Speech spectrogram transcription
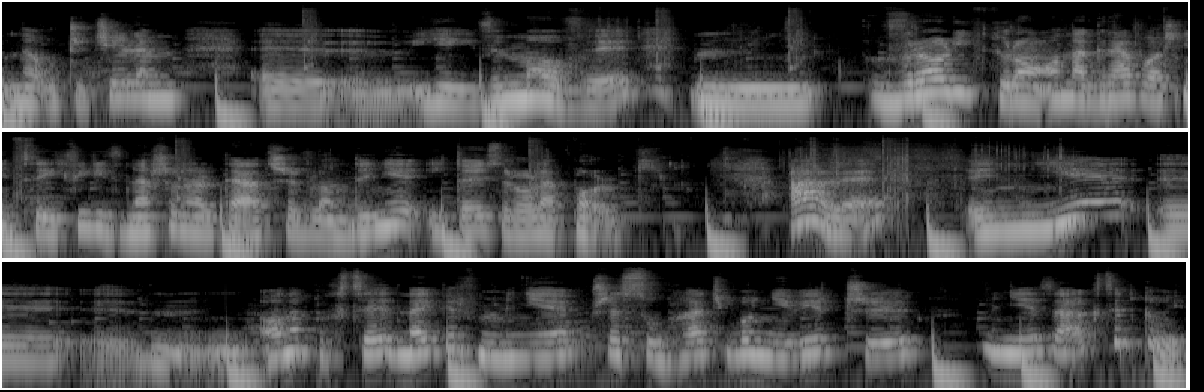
nauczycielem e, jej wymowy mm, w roli, którą ona gra właśnie w tej chwili w National Teatrze w Londynie i to jest rola Polki. Ale nie, y, y, ona chce najpierw mnie przesłuchać, bo nie wie, czy mnie zaakceptuje.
